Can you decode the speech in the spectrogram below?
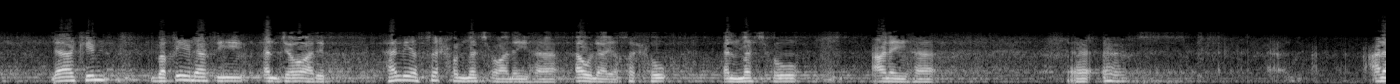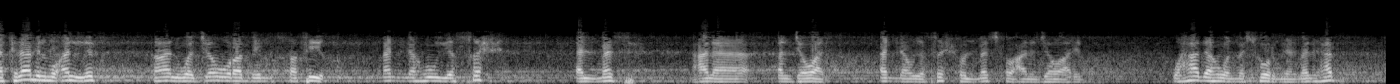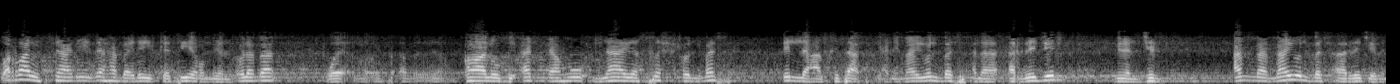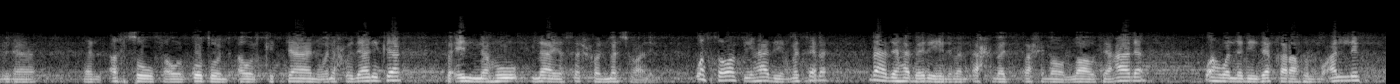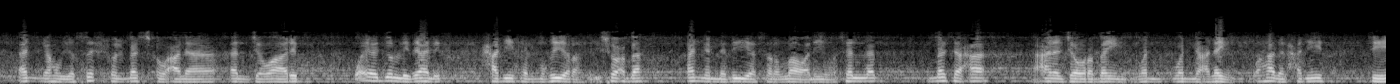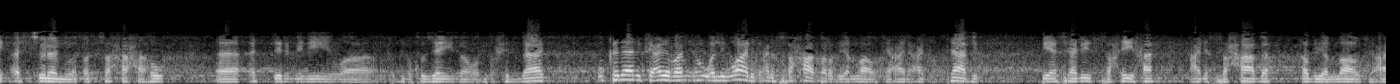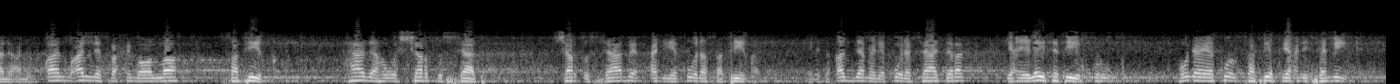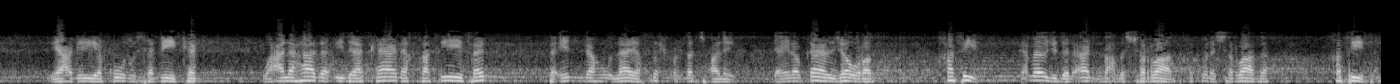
لكن بقينا في الجوارب. هل يصح المسح عليها أو لا يصح المسح عليها؟ على كلام المؤلف قال وجورب صفيق أنه يصح المسح على الجوارب أنه يصح المسح على الجوارب. وهذا هو المشهور من المذهب والرأي الثاني ذهب إليه كثير من العلماء وقالوا بأنه لا يصح المسح إلا على الخفاف يعني ما يلبس على الرجل من الجلد. أما ما يلبس على الرجل من الصوف أو القطن أو الكتان ونحو ذلك فإنه لا يصح المسح عليه. والصواب في هذه المسألة ما ذهب إليه الإمام أحمد رحمه الله تعالى وهو الذي ذكره المؤلف أنه يصح المسح على الجوارب ويدل لذلك حديث المغيرة بن شعبة أن النبي صلى الله عليه وسلم مسح على الجوربين والنعلين وهذا الحديث في السنن وقد صححه الترمذي وابن خزيمة وابن حبان. وكذلك أيضا هو اللي وارد عن الصحابة رضي الله تعالى عنهم ثابت بأسانيد صحيحة عن الصحابة رضي الله تعالى عنهم. قال المؤلف رحمه الله صفيق. هذا هو الشرط السابع. الشرط السابع أن يكون صفيقا. يعني تقدم أن يكون ساترا يعني ليس فيه خروق هنا يكون صفيق يعني سميك يعني يكون سميكا. وعلى هذا إذا كان خفيفا فإنه لا يصح المسح عليه. يعني لو كان الجورب خفيف كما يوجد الآن بعض الشراب تكون الشرابة خفيفة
